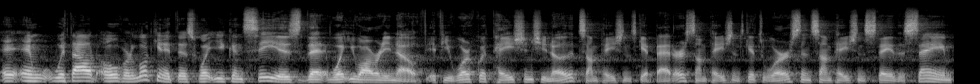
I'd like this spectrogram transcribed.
And without overlooking at this, what you can see is that what you already know. If you work with patients, you know that some patients get better, some patients get worse, and some patients stay the same.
